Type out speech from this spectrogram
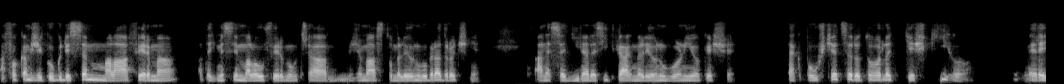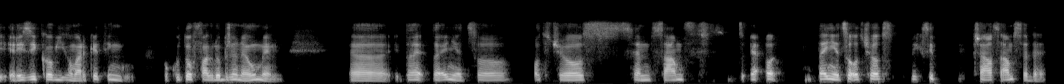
A v okamžiku, kdy jsem malá firma, a teď myslím malou firmu, třeba, že má 100 milionů obrat ročně, a nesedí na desítkách milionů volného keše, tak pouštět se do tohohle těžkého, ri- rizikového marketingu, pokud to fakt dobře neumím, uh, to, je, to je něco, od čeho jsem sám, to je něco, od čeho bych si přál sám sebe.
